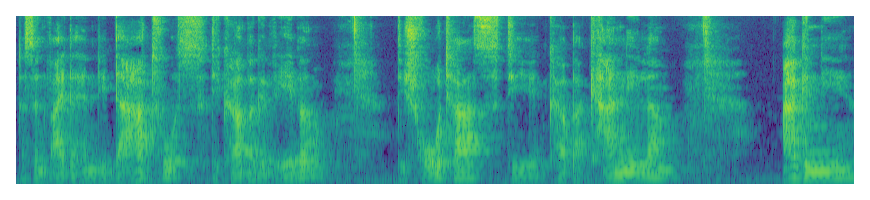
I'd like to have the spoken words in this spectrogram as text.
Das sind weiterhin die Datus, die Körpergewebe, die Shrotas, die Körperkanäle, Agni,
